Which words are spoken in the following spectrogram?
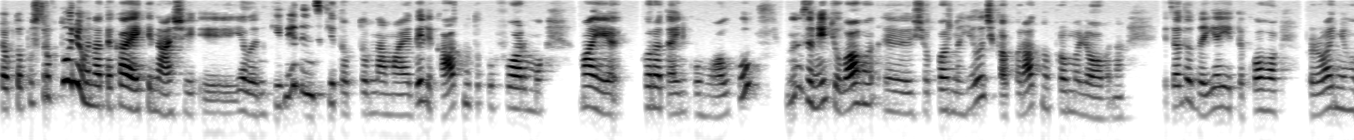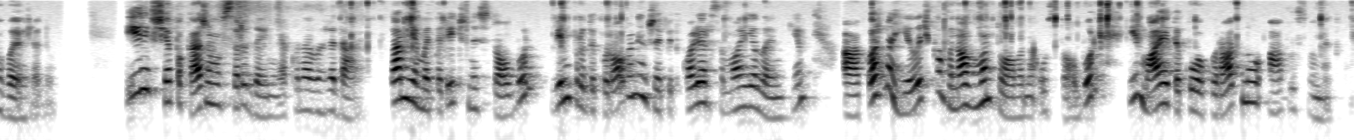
Тобто по структурі вона така, як і наші ялинки віденські, тобто вона має делікатну таку форму, має коротеньку голку. Ну і зверніть увагу, е, що кожна гілочка акуратно промальована. І це додає їй такого природнього вигляду. І ще покажемо всередині, як вона виглядає. Там є металічний стовбур, він продекорований вже під колір самої ялинки, а кожна гілочка вона вмонтована у стовбур і має таку акуратну атласну нитку.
